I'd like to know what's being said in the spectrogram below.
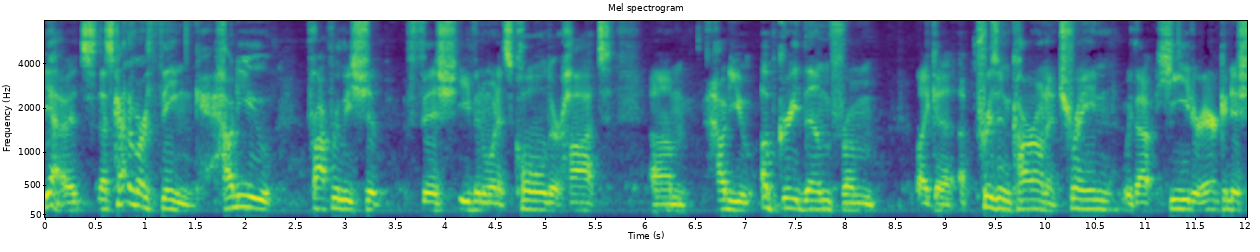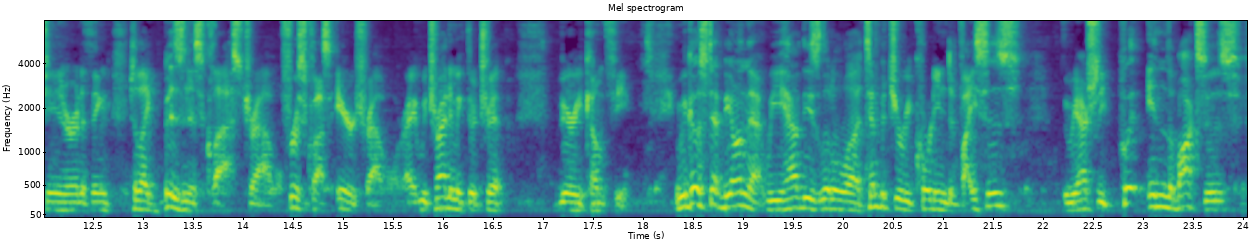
yeah, it's that's kind of our thing. How do you properly ship fish even when it's cold or hot? Um, how do you upgrade them from like a, a, prison car on a train without heat or air conditioning or anything to like business class travel, first class air travel, right? We try to make their trip very comfy. And we go a step beyond that. We have these little uh, temperature recording devices that we actually put in the boxes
